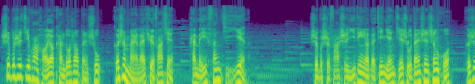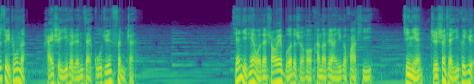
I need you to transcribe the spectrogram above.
是不是计划好要看多少本书，可是买来却发现还没翻几页呢？是不是发誓一定要在今年结束单身生活？可是最终呢，还是一个人在孤军奋战。前几天我在刷微博的时候看到这样一个话题：今年只剩下一个月，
